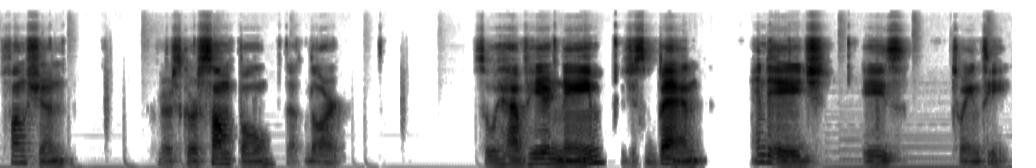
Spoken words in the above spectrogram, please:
function underscore sample dot dart. So we have here name which is Ben and the age is 20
